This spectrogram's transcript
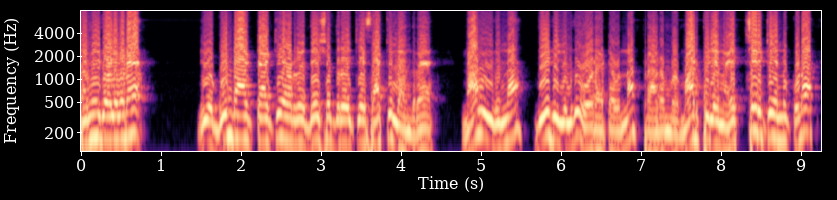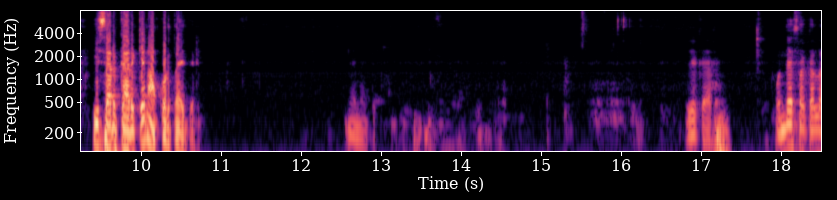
ಸಮಯದೊಳಗಡೆ ನೀವು ಗುಂಡ ಆಕ್ಟ್ ಹಾಕಿ ಅವರ ದೇಶದ್ರೋಹಕ್ಕೆ ಸಾಕಿಲ್ಲ ಅಂದ್ರೆ ನಾವು ಇದನ್ನ ಬೀದಿಗಿಳಿದು ಹೋರಾಟವನ್ನ ಪ್ರಾರಂಭ ಮಾಡ್ತೀರಿ ಅನ್ನೋ ಎಚ್ಚರಿಕೆಯನ್ನು ಕೂಡ ಈ ಸರ್ಕಾರಕ್ಕೆ ನಾವು ಕೊಡ್ತಾ ಇದ್ದೀರಿ. ಒಂದೇ ಸಾಕಲ್ಲ?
